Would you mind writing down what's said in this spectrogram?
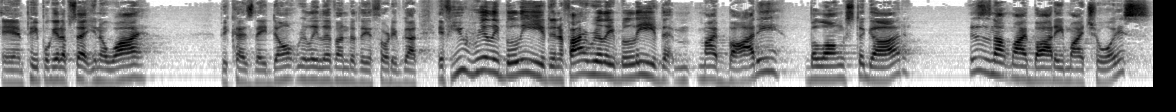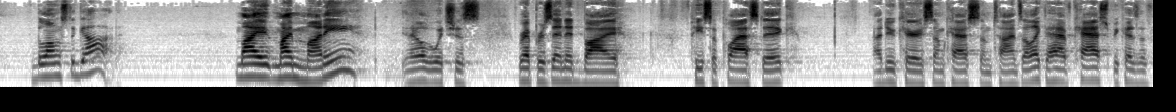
and people get upset. You know why? Because they don't really live under the authority of God. If you really believed, and if I really believed that my body belongs to God, this is not my body, my choice. It belongs to God. My, my money, you know, which is represented by a piece of plastic. I do carry some cash sometimes. I like to have cash because of,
